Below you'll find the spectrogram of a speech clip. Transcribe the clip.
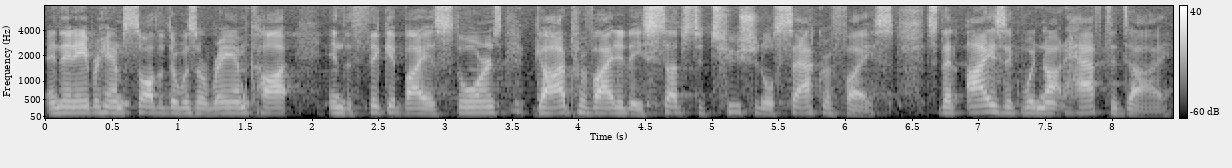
And then Abraham saw that there was a ram caught in the thicket by his thorns. God provided a substitutional sacrifice so that Isaac would not have to die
